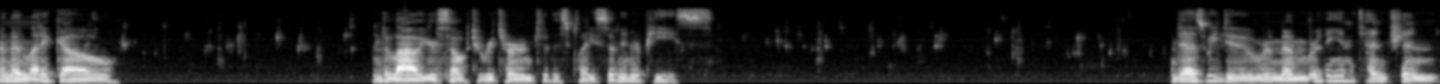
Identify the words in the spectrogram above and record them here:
and then let it go and allow yourself to return to this place of inner peace. And as we do, remember the intention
